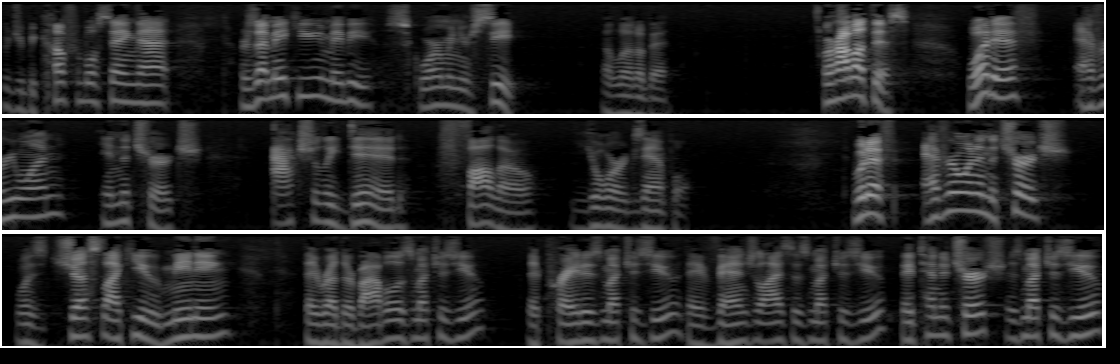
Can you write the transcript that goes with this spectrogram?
Would you be comfortable saying that? Or does that make you maybe squirm in your seat a little bit? Or how about this? What if everyone in the church actually did follow your example? What if everyone in the church was just like you, meaning they read their Bible as much as you, they prayed as much as you. They evangelized as much as you. They attended church as much as you.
